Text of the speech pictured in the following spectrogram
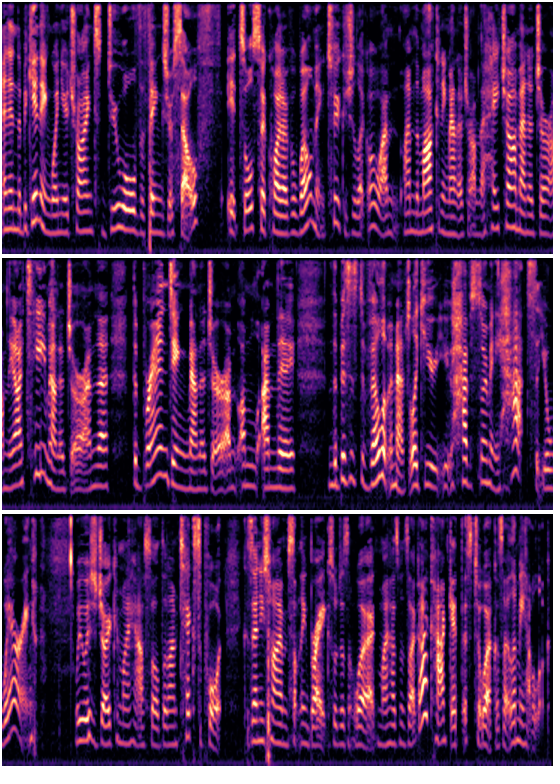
And in the beginning, when you're trying to do all the things yourself, it's also quite overwhelming too, because you're like, oh, I'm I'm the marketing manager, I'm the HR manager, I'm the IT manager, I'm the the branding manager, I'm I'm I'm the the business development manager. Like you you have so many hats that you're wearing we always joke in my household that I'm tech support because anytime something breaks or doesn't work, my husband's like, I can't get this to work. I was like, let me have a look.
